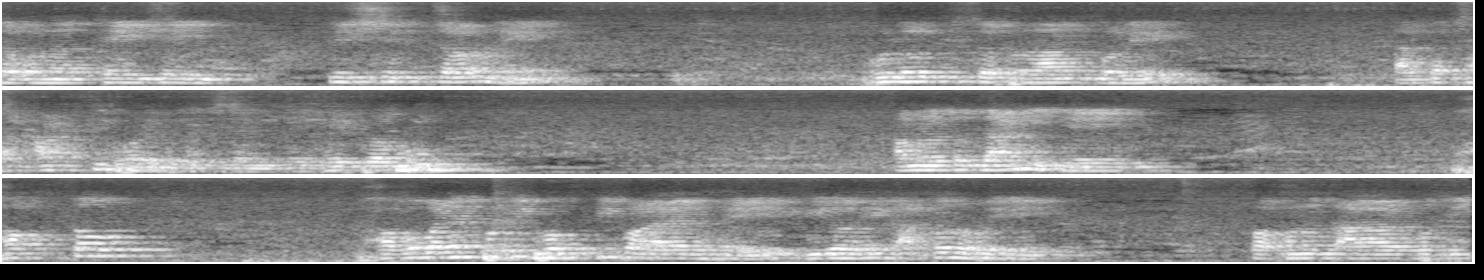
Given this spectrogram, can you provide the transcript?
জগন্নাথকে সেই কৃষ্ণের চরণে ভুলর্পিত প্রণাম করে তার কাছে আরতি ভরে বলেছিলেন যে, হে প্রভু আমরা তো জানি যে ভক্ত ভগবানের প্রতি ভক্তি পরায়ণ হয়ে, বিরহে কাতর হয়ে, কখনো তার প্রতি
